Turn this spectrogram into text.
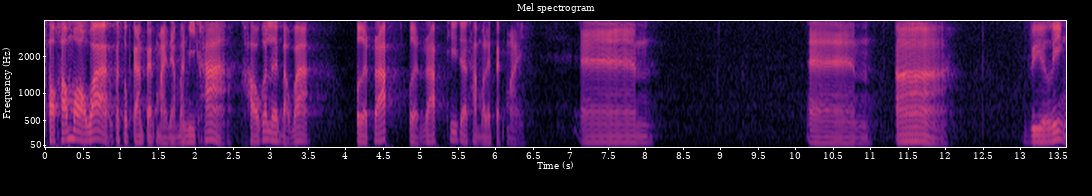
พอเขามองว่าประสบการณ์แปลกใหม่เนี่ยมันมีค่า เขาก็เลยแบบว่า เปิดรับเปิดรับที่จะทำอะไรแปลกใหม่ and and are willing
